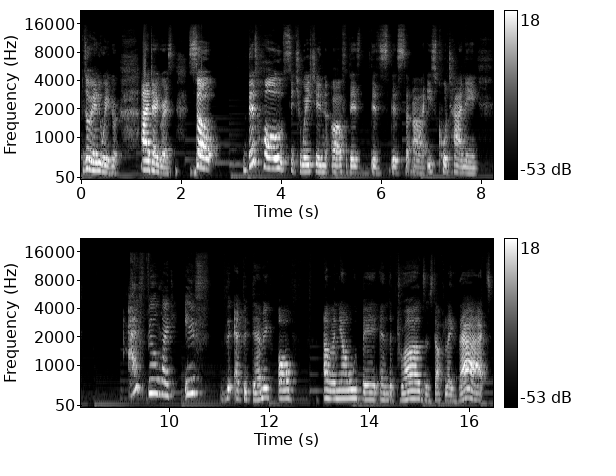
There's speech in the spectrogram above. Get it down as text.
So anyway, girl, I digress. So this whole situation of this this this uh Iskotane, I feel like if the epidemic of Amanyawupe and the drugs and stuff like that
